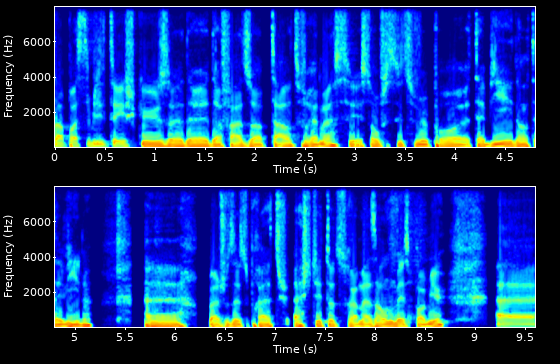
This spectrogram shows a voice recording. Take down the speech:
sans possibilité, excuse, de, de faire du opt-out, vraiment, sauf si tu veux pas euh, t'habiller dans ta vie. Là. Euh, ben, je veux dire, tu pourrais acheter tout sur Amazon, mais c'est pas mieux. Euh,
